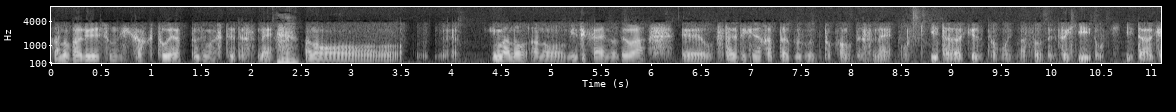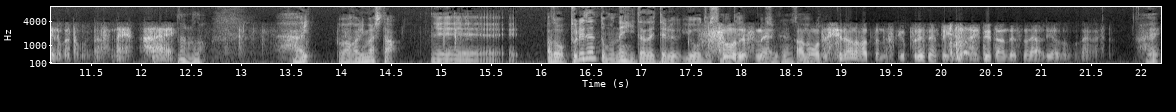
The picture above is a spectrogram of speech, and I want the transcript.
あのバリエーションの比較等をやっておりましてですね、はい、あの今のあの短いのでは、えー、お伝えできなかった部分とかもですね、お聞きいただけると思いますので、ぜひお聞きいただければと思いますね。はい。なるほど。はい、わかりました。えー、あと、プレゼントもね、いただいてるようですそうですね。あの、私知らなかったんですけど、プレゼントいただいてたんですね。ありがとうございました。はい。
